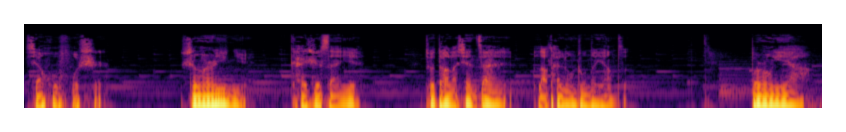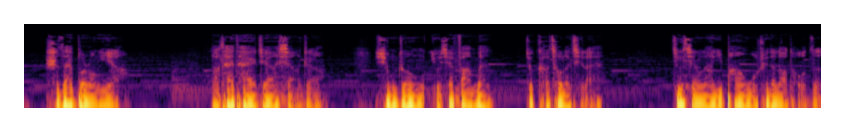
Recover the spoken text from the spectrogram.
相互扶持，生儿育女，开枝散叶，就到了现在老态龙钟的样子。不容易啊，实在不容易啊！老太太这样想着，胸中有些发闷，就咳嗽了起来，惊醒了一旁午睡的老头子。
